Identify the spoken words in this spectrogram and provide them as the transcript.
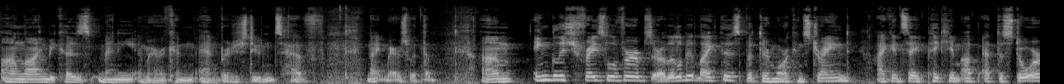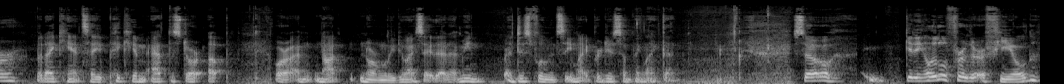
online because many American and British students have nightmares with them. Um, English phrasal verbs are a little bit like this, but they're more constrained. I can say pick him up at the store, but I can't say pick him at the store up. Or I'm not normally do I say that. I mean, a disfluency might produce something like that. So, getting a little further afield,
